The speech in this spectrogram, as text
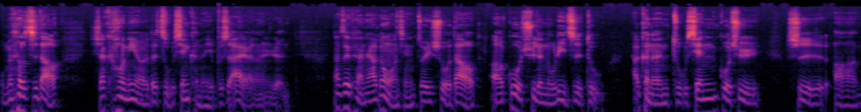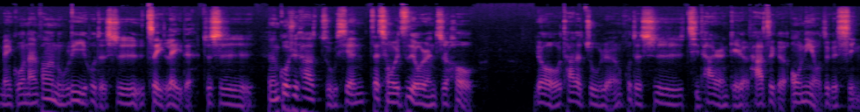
我们都知道 s h a k O'Neal 的祖先可能也不是爱尔兰人。那这可能要更往前追溯到呃过去的奴隶制度，他可能祖先过去是呃美国南方的奴隶，或者是这一类的，就是可能过去他的祖先在成为自由人之后，有他的主人或者是其他人给了他这个 O'Neal 这个姓，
